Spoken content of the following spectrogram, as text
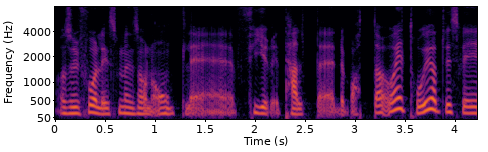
Altså Du får liksom en sånn ordentlig fyr i teltet-debatt. Og jeg tror jo at hvis vi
